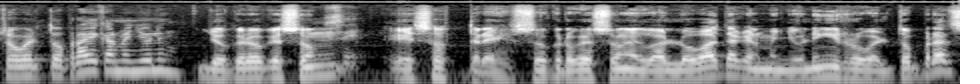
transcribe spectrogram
Roberto Prat y Carmen Yulín. Yo creo que son esos tres. Yo creo que son Eduardo Bata, Carmen Yulín y Roberto Prat.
